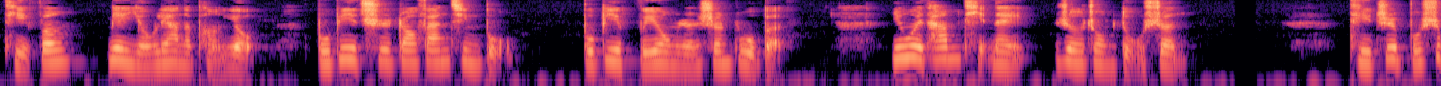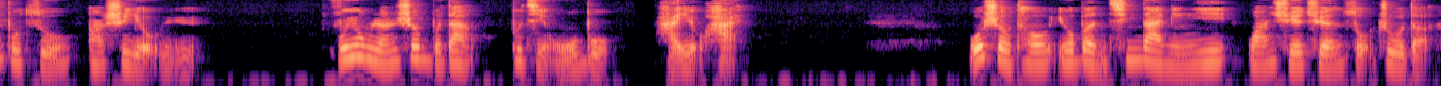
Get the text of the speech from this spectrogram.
体丰、面油亮的朋友，不必吃膏方进补，不必服用人参固本，因为他们体内热重毒盛。体质不是不足，而是有余。服用人参不但，不仅无补，还有害。我手头有本清代名医王学全所著的《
